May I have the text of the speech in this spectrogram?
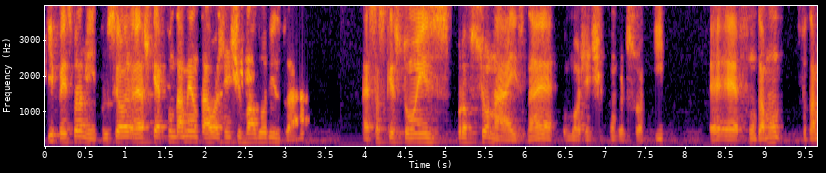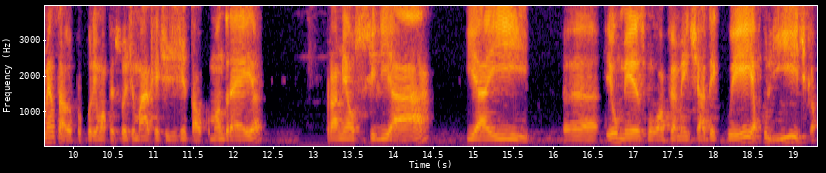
que fez para mim. Por isso eu acho que é fundamental a gente valorizar essas questões profissionais, né? Como a gente conversou aqui, é, é fundamental. Eu procurei uma pessoa de marketing digital como a Andrea para me auxiliar, e aí eu mesmo, obviamente, adequei a política,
